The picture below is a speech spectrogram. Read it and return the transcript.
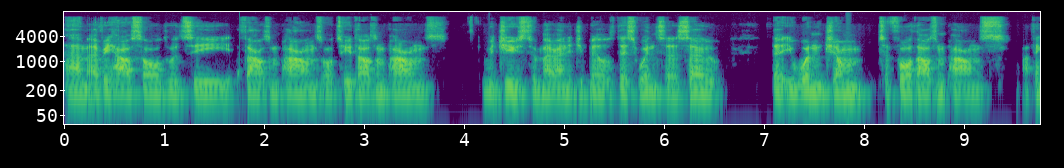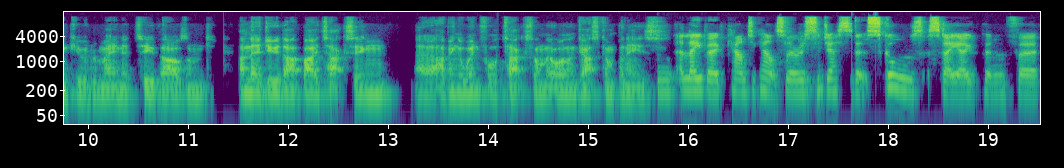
um, every household would see thousand pounds or two thousand pounds reduced from their energy bills this winter, so that you wouldn't jump to four thousand pounds. I think it would remain at two thousand, and they do that by taxing. Uh, having a windfall tax on the oil and gas companies. A Labour county councillor has suggested that schools stay open for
